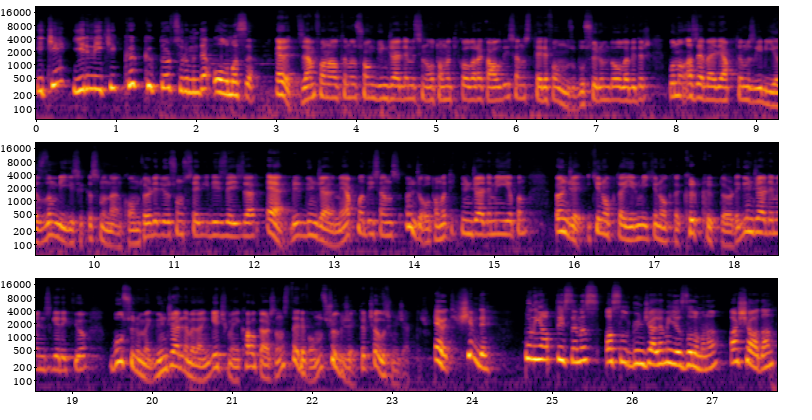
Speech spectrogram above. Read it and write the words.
2, 22, 40, 44 sürümünde olması. Evet Zenfone 6'nın son güncellemesini otomatik olarak aldıysanız telefonunuz bu sürümde olabilir. Bunu az evvel yaptığımız gibi yazılım bilgisi kısmından kontrol ediyorsunuz sevgili izleyiciler. Eğer bir güncelleme yapmadıysanız önce otomatik güncellemeyi yapın. Önce 2.22.40.44'e güncellemeniz gerekiyor. Bu sürüme güncellemeden geçmeye kalkarsanız telefonunuz çökecektir, çalışmayacaktır. Evet şimdi bunu yaptıysanız asıl güncelleme yazılımını aşağıdan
